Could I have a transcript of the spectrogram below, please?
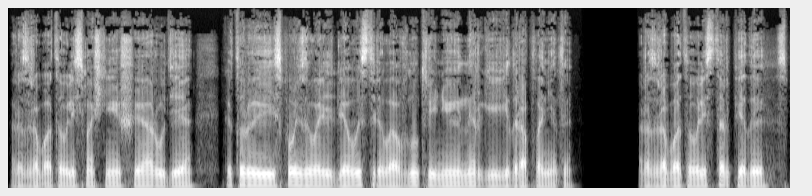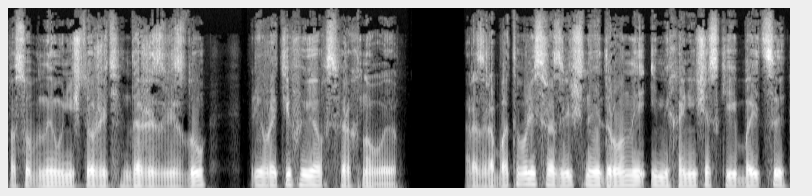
Разрабатывались мощнейшие орудия, которые использовали для выстрела внутреннюю энергию ядра планеты. Разрабатывались торпеды, способные уничтожить даже звезду, превратив ее в сверхновую. Разрабатывались различные дроны и механические бойцы,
